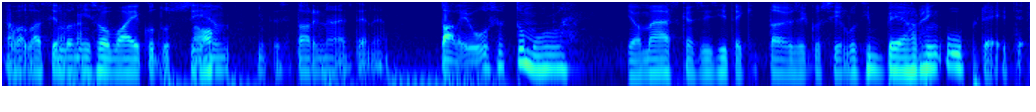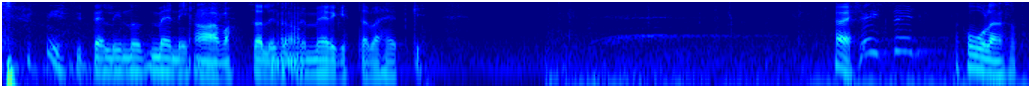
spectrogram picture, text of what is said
Tavallaan Joo, sillä on iso vaikutus siihen, No. miten se tarina etenee. Tää oli uusi juttu mulle. Joo, mä äsken siis itsekin tajusin, kun siinä luki bearing updated, niin sitten linnut meni. Aivan. Se oli joo. semmoinen merkittävä hetki. Hei, Jason, mä kuulen sut.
